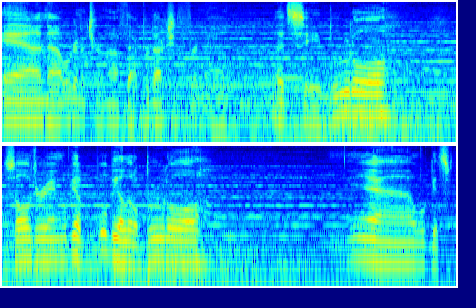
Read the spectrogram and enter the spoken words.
And uh, we're going to turn off that production for now. Let's see. Brutal. Soldiering. We'll get. We'll be a little brutal. Yeah, we'll get. Some,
